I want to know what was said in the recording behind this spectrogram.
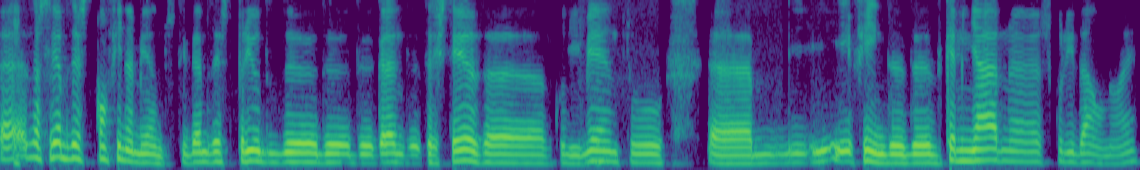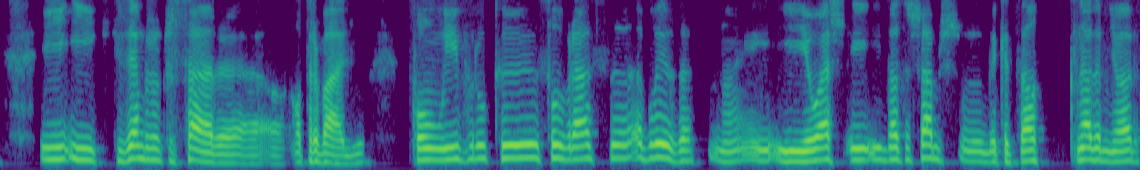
Uh, nós tivemos este confinamento, tivemos este período de, de, de grande tristeza, recolhimento, uh, e, enfim, de, de, caminhar na escuridão, não é? E, e quisemos regressar uh, ao trabalho com um livro que celebrasse a beleza, não é? E, e eu acho, e, nós achámos da Quetzal que nada melhor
